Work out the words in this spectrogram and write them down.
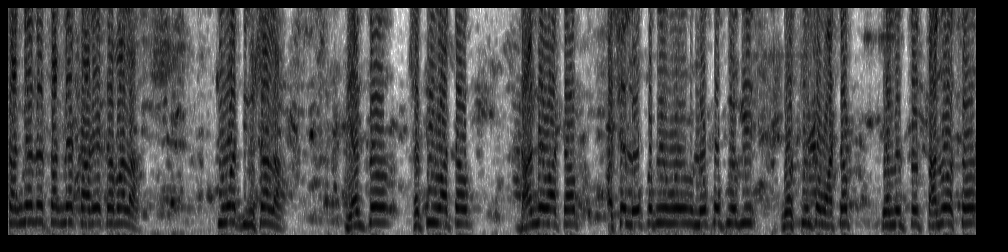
चांगल्या ना चांगल्या कार्यक्रमाला किंवा दिवसाला यांचं छत्री वाटप धान्य वाटप असे लोकोपयोगी लोकोपयोगी वस्तूंचं वाटप यांचं चालू असतं.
